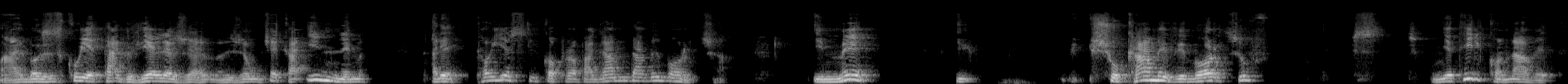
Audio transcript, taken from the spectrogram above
albo zyskuje tak wiele, że, że ucieka innym, ale to jest tylko propaganda wyborcza. I my szukamy wyborców nie tylko nawet,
